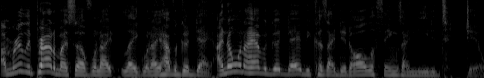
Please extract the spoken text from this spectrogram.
I'm really proud of myself when I like when I have a good day. I know when I have a good day because I did all the things I needed to do.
